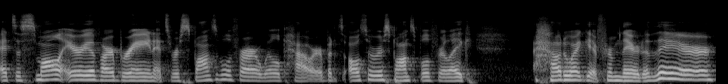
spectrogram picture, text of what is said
It's a small area of our brain. It's responsible for our willpower, but it's also responsible for like, how do I get from there to there?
